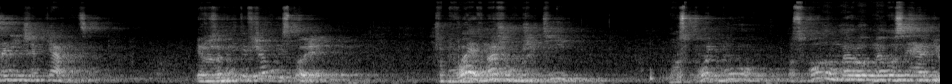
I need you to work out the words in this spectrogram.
за іншим тягнеться. І розумієте, в чому історія? Що буває в нашому житті Господь Бог, миро- милосердю,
